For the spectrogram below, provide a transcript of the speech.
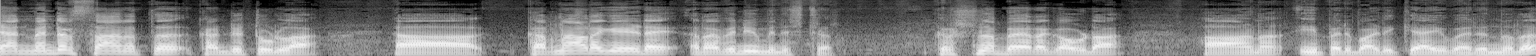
ഞാൻ മെന്റർ സ്ഥാനത്ത് കണ്ടിട്ടുള്ള കർണാടകയുടെ റവന്യൂ മിനിസ്റ്റർ കൃഷ്ണ ബേരഗൗഡ ആണ് ഈ പരിപാടിക്കായി വരുന്നത്.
